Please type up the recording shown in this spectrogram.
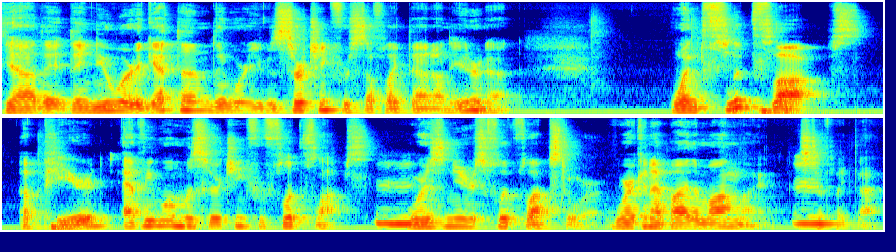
yeah, they, they knew where to get them, they weren't even searching for stuff like that on the internet. When flip flops appeared, everyone was searching for flip flops. Mhm. Where's the nearest flip flop store? Where can I buy them online? Stuff like that.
